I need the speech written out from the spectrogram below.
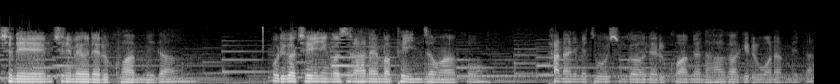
주님, 주님의 은혜를 구합니다. 우리가 죄인인 것을 하나님 앞에 인정하고 하나님의 도우심과 은혜를 구하며 나아가기를 원합니다.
